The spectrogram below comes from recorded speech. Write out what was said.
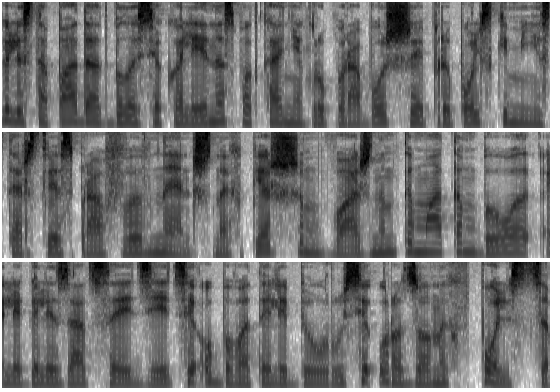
лістапада адбылася калейнае спатканне групы рабочай пры польскім міністэрстве справ wewnętrznych. Pierwszym ważnym tematem była legalizacja dzieci obywateli Białorusi urodzonych w Polsce.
